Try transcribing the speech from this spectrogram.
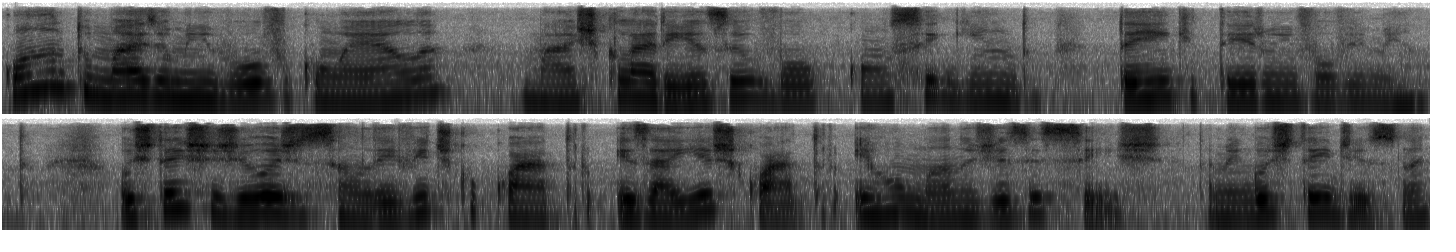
Quanto mais eu me envolvo com ela, mais clareza eu vou conseguindo. Tem que ter um envolvimento. Os textos de hoje são Levítico 4, Isaías 4 e Romanos 16. Também gostei disso, né?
